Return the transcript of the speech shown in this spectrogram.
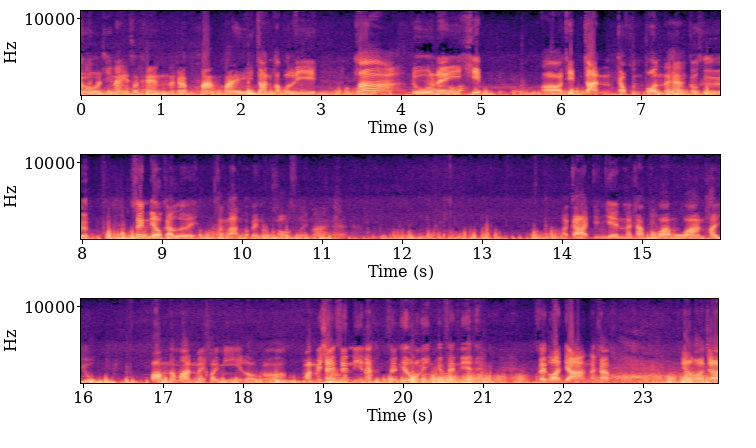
อยู่ที่ไหนสักแห่งนะครับทางไปจันทบุรี ถ้าดูในคลิปทริปจันทร์กับคุณต้นนะฮะ ก็คือเส้นเดียวกันเลย ข้างหลังก็เป็นภูเขาสวยมากนะฮะ อากาศเย็นๆนะครับ เพราะว่าเมื่อวานพายุปั๊มน้ำมันไม่ค่อยมีแล้วก็มันไม่ใช่เส้นนี้นะ เส้นที่เราวิ่งคือเส้นนี้ เส้นลาดยางนะครับ เดี๋ยวเราจะ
